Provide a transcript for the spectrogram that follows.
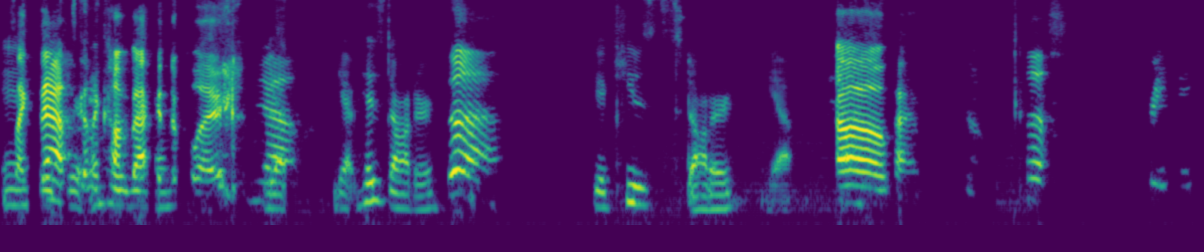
It's like that's gonna come back into. into play. Yeah. Yeah, his daughter, Ugh. the accused's daughter. Yeah. Oh, okay. Ugh. Creepy.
